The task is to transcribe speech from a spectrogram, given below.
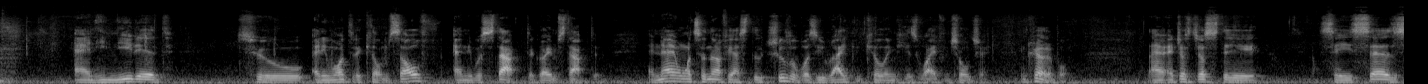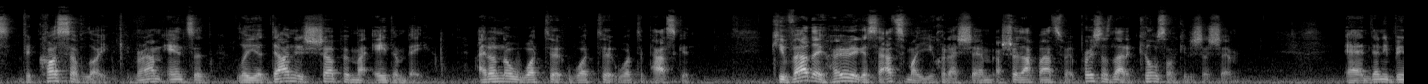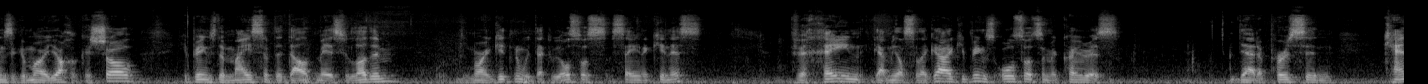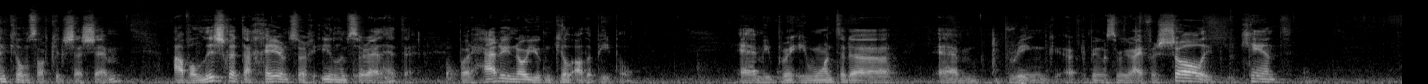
and he needed to, and he wanted to kill himself, and he was stopped. The goyim stopped him. And now he wants to know if he has to do tshuva. Was he right in killing his wife and children? Incredible. And just, just the, so he says, because of loy, Abraham answered, lo yadani shapim ma'edam bey. I don't know what to, what to, what to paskin. Kivade Horigas Atzma Yichud Hashem, Asher Lach A person is allowed to kill himself, Kiddush Hashem. And then he brings the Gemara Yochel Kishol, he brings the mice of the Dalt Meis Yilodim, Gemara Gittin, that we also say in the Kinnis. V'chein Gamil Salagag, he brings all sorts of Mekairis that a person can kill himself, Kiddush Hashem. But how do you know you can kill other people? And he, bring, he wanted to um, bring uh, bring something right for shul. He, he can't.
